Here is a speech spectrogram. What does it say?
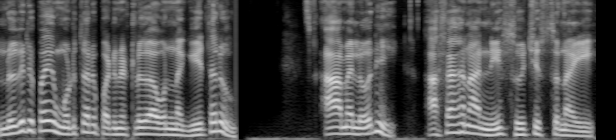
నుదుటిపై ముడతలు పడినట్లుగా ఉన్న గీతలు ఆమెలోని అసహనాన్ని సూచిస్తున్నాయి.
